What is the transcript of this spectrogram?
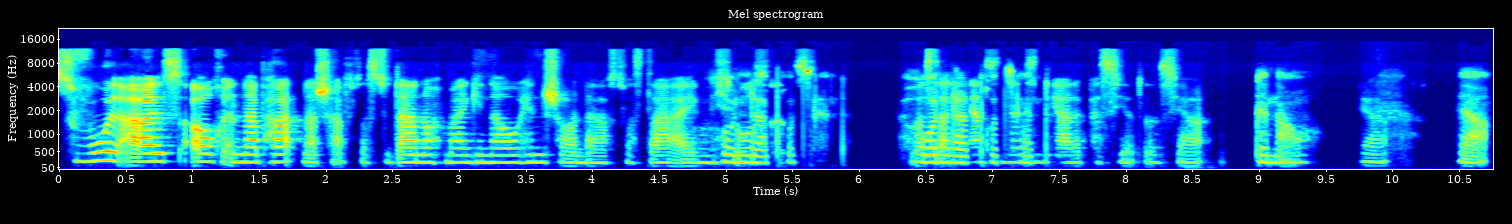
sowohl als auch in der Partnerschaft, dass du da nochmal genau hinschauen darfst, was da eigentlich los 100 ist, Prozent. was da die 100 ganzen letzten Prozent. Jahre passiert ist, ja. Genau. Ja. Ja,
